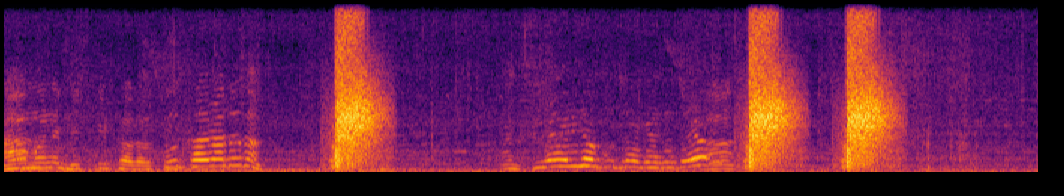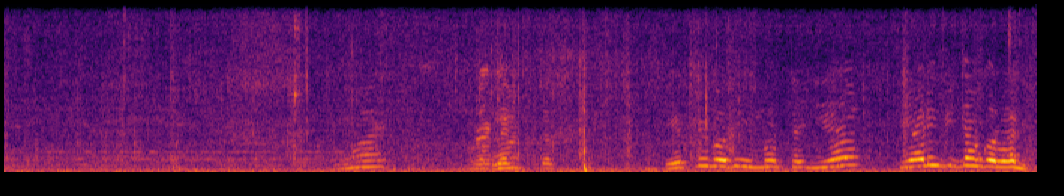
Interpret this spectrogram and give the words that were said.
હા મને બિસ્કિટ ખવડાવ શું જ હતો ને? શિયાળીનો કૂતરો કહેતો હતો એટલી બધી હિંમત થઈ ગઈ શિયાળી કિડનેપ કરવાની.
